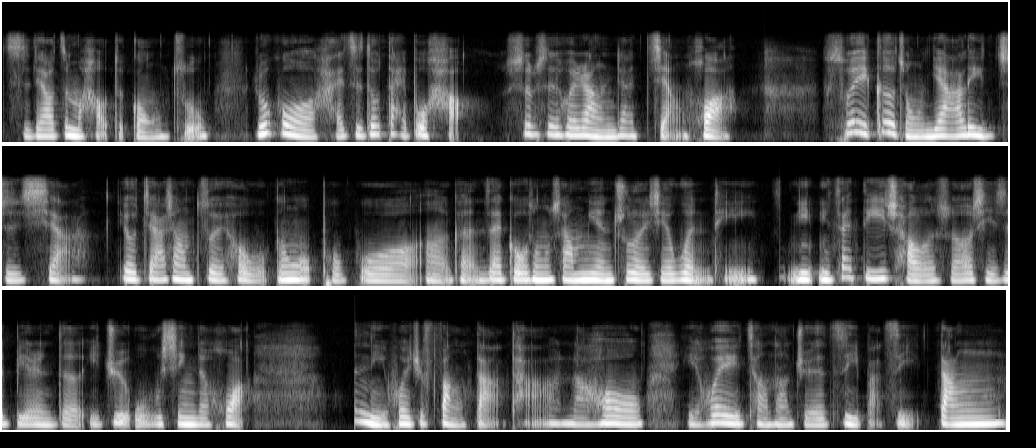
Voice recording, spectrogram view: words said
辞掉这么好的工作。如果孩子都带不好，是不是会让人家讲话？”所以各种压力之下，又加上最后我跟我婆婆，嗯，可能在沟通上面出了一些问题。你你在低潮的时候，其实别人的一句无心的话。你会去放大它，然后也会常常觉得自己把自己当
